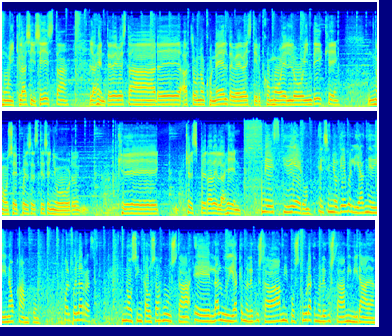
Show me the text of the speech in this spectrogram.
muy clasicista, la gente debe estar eh, a tono con él, debe vestir como él lo indique. No sé pues este señor que ¿Qué espera de la gente? Me despidieron el señor Diego Elías Medina Ocampo. ¿Cuál fue la razón? No, sin causa justa. Él aludía que no le gustaba mi postura, que no le gustaba mi mirada.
